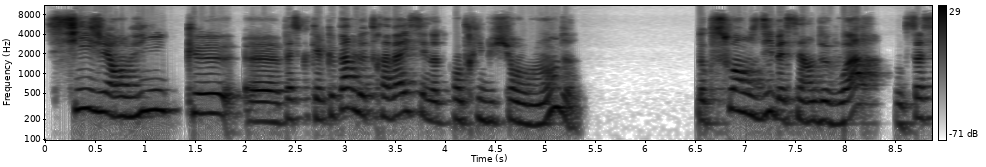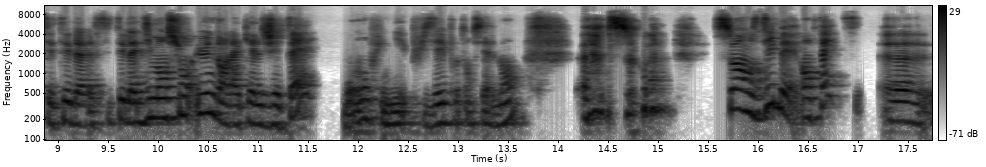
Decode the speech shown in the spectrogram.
Si j'ai envie que, euh, parce que quelque part, le travail, c'est notre contribution au monde. Donc soit on se dit, ben, c'est un devoir. Donc ça, c'était la, c'était la dimension une dans laquelle j'étais. Bon, on finit épuisé potentiellement. Euh, soit, on se dit, ben en fait, euh,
